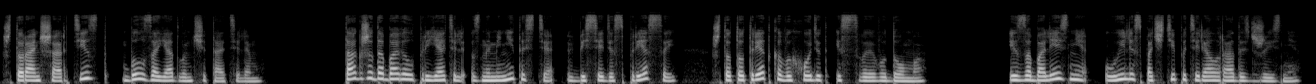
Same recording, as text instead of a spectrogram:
что раньше артист был заядлым читателем. Также добавил приятель знаменитости в беседе с прессой, что тот редко выходит из своего дома. Из-за болезни Уиллис почти потерял радость жизни.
